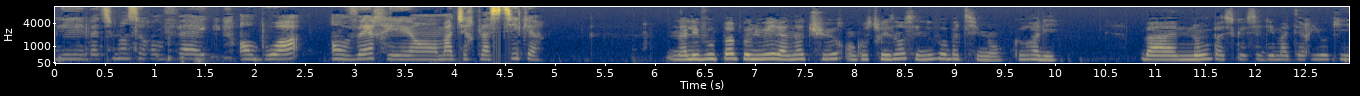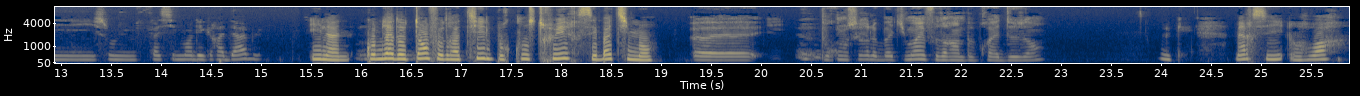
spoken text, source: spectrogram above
les bâtiments seront faits en bois, en verre et en matière plastique. n'allez-vous pas polluer la nature en construisant ces nouveaux bâtiments Coralie, Bah non, parce que c'est des matériaux qui sont facilement dégradables. Ilan, combien de temps faudra-t-il pour construire ces bâtiments? Euh, pour construire le bâtiment, il faudra à peu près deux ans. Ok. Merci, au revoir.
